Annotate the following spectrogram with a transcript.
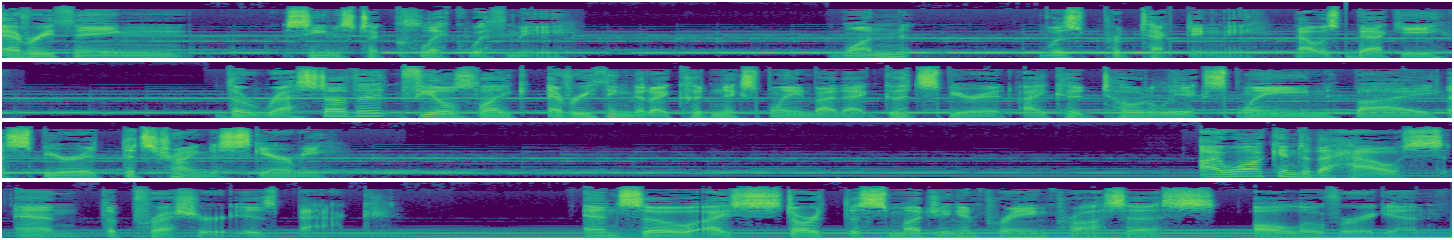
everything seems to click with me. One was protecting me. That was Becky. The rest of it feels like everything that I couldn't explain by that good spirit, I could totally explain by a spirit that's trying to scare me. I walk into the house and the pressure is back. And so I start the smudging and praying process all over again.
